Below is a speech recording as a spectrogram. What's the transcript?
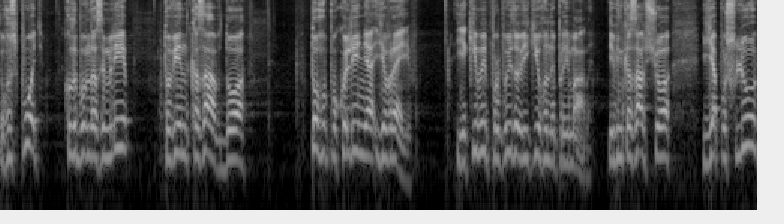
Господь, коли був на землі, то він казав до того покоління євреїв, яким він проповідав, які його не приймали. І він казав, що я пошлю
